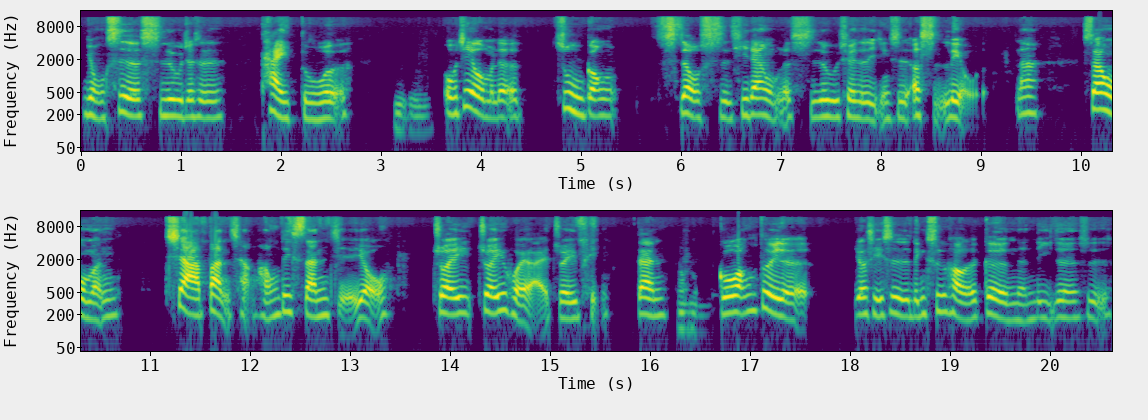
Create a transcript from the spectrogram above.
勇士的失误就是太多了。嗯哼，我记得我们的助攻只有十七，但我们的失误确实已经是二十六了。那虽然我们下半场好像第三节又追追回来追平，但国王队的尤其是林书豪的个人能力真的是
